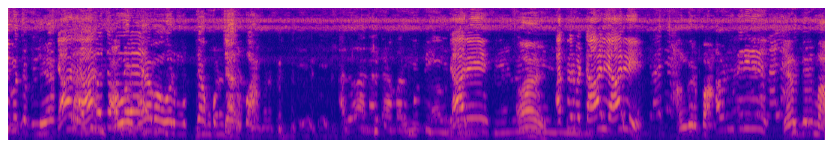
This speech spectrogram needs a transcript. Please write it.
சாஜி பத்த பிள்ளைய. யாரா அவர் பயமா ஒரு முட்டை முட்டை இருப்பான். யாரு? அப்பேற்பட்ட ஆள் யாரு? அங்க இருப்பான். எனக்கு தெரியுமா?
